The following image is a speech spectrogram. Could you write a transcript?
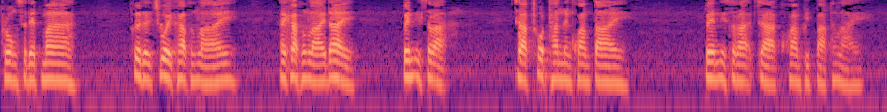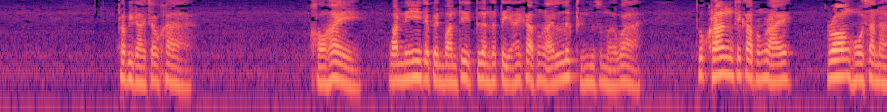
พระองค์เสด็จมาเพื่อจะช่วยข้าพทั้งหลาย ให้ข้าพทั้งหลายได้เป็นอิสระจากโทษทันแห่งความตาย เป็นอิสระจากความผิดบาปทั้งหลาย พระบิดาเจ้าข้าขอให้ วันนี้จะเป็นวันที่เตือนสติให้ข้าทั้งหลายลึกถึงอยู่เสมอว่า ทุกครั้งที่ข้าทั้งหลายร้องโฮสนา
